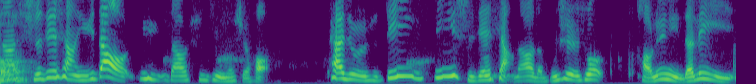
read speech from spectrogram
呢，实际上一到遇到事情的时候，他就是第一第一时间想到的不是说考虑你的利益。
